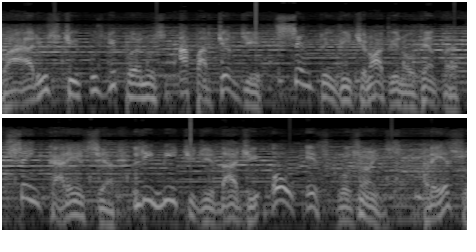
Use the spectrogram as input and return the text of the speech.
Vários tipos de planos a partir de R$ 129,90, sem carência, limite de idade ou exclusões. Preço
